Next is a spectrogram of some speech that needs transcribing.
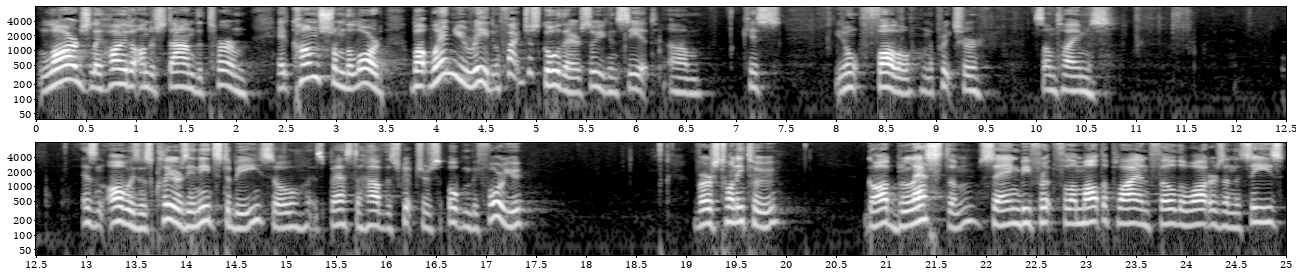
largely how to understand the term, it comes from the Lord. But when you read, in fact, just go there so you can see it, um, in case you don't follow. And the preacher sometimes isn't always as clear as he needs to be, so it's best to have the scriptures open before you. Verse 22 God blessed them, saying, Be fruitful and multiply, and fill the waters and the seas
